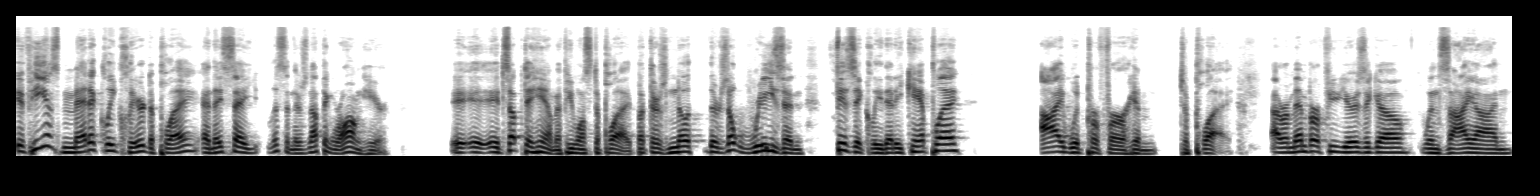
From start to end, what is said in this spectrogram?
if he is medically cleared to play and they say, listen, there's nothing wrong here, it, it's up to him if he wants to play. But there's no there's no reason physically that he can't play. I would prefer him to play. I remember a few years ago when Zion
